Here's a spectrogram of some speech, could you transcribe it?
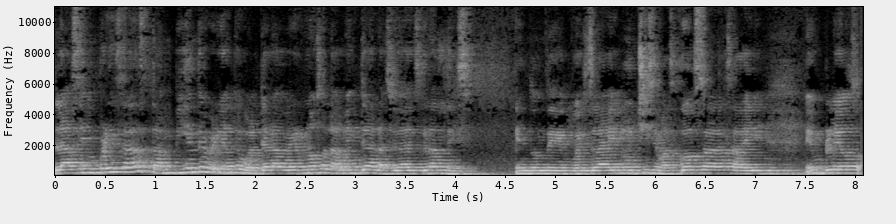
Las empresas también deberían de voltear a ver no solamente a las ciudades grandes, en donde pues hay muchísimas cosas, hay empleos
